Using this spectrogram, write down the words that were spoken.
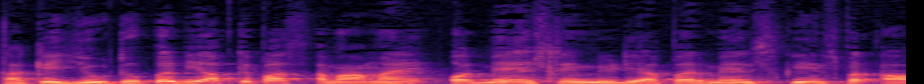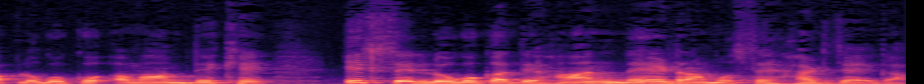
ताकि यूट्यूब पर भी आपके पास आवाम आए और मेन स्ट्रीम मीडिया पर मेन स्क्रीन पर आप लोगों को आवाम देखे इससे लोगों का ध्यान नए ड्रामों से हट जाएगा।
